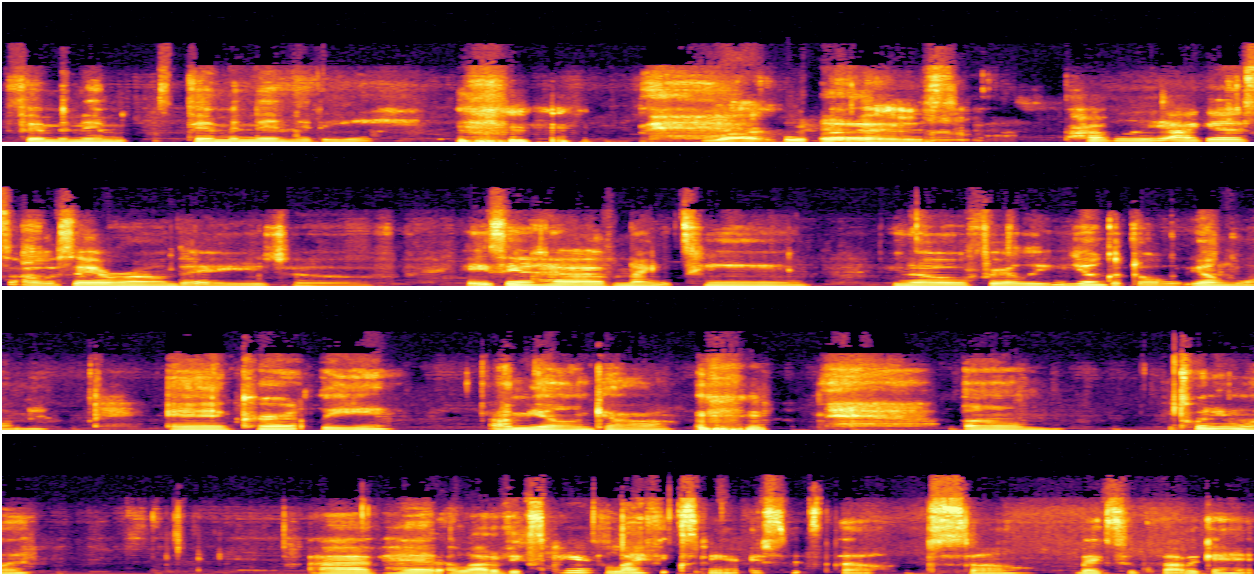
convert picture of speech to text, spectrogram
feminine femininity right was probably I guess I would say around the age of 18 and a half, 19, you know, fairly young adult, young woman. And currently I'm young, y'all. um 21. I've had a lot of experience life experiences though. So back to the topic at hand.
